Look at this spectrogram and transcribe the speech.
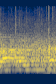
Riding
